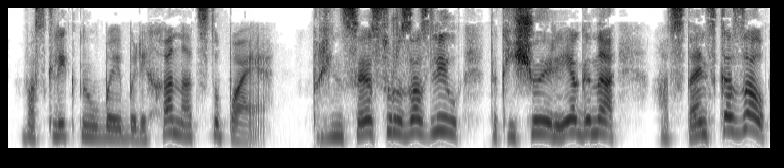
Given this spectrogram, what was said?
— воскликнул Бейбалихан, отступая. «Принцессу разозлил, так еще и Регана! Отстань, сказал!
